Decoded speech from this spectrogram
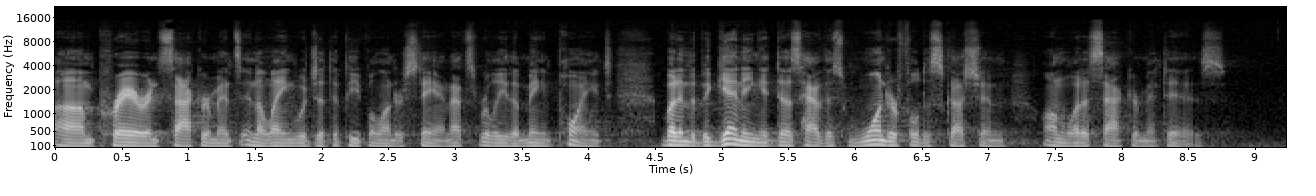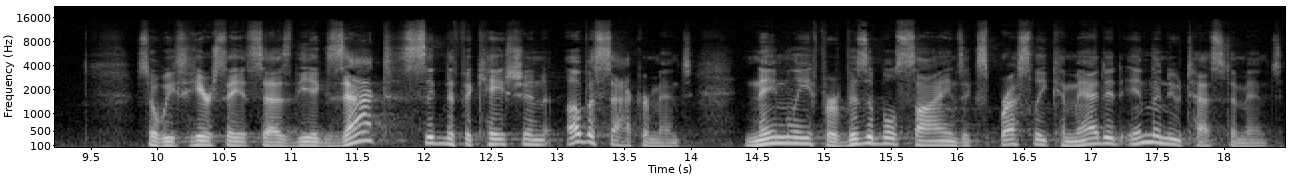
um, prayer and sacraments in a language that the people understand. That's really the main point. But in the beginning, it does have this wonderful discussion on what a sacrament is. So we here say it says, the exact signification of a sacrament, namely for visible signs expressly commanded in the New Testament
